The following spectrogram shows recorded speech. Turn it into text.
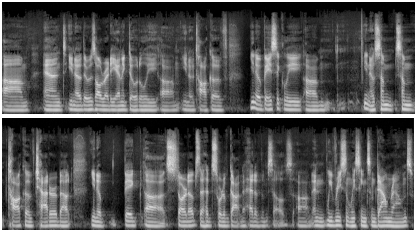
Um, and you know, there was already anecdotally, um, you know, talk of, you know, basically you know some some talk of chatter about you know big uh, startups that had sort of gotten ahead of themselves, um, and we've recently seen some down rounds,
